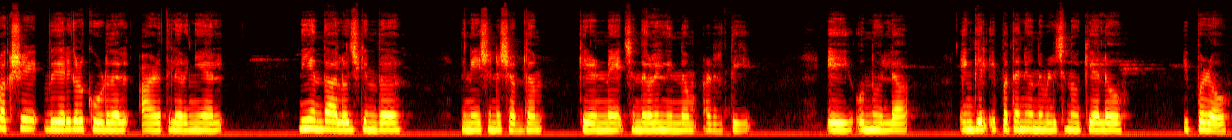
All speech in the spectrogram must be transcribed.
പക്ഷേ വേരുകൾ കൂടുതൽ ആഴത്തിലിറങ്ങിയാൽ നീ എന്താ ആലോചിക്കുന്നത്? ദിനേശിന്റെ ശബ്ദം കിരണിനെ ചിന്തകളിൽ നിന്നും അടർത്തി. ഏയ് ഒന്നുമില്ല. എങ്കിൽ ഇപ്പം തന്നെ ഒന്ന് വിളിച്ചു നോക്കിയാലോ? ഇപ്പോഴോ?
